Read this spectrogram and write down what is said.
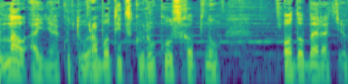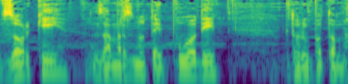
mal aj nejakú tú robotickú ruku schopnú odoberať vzorky zamrznutej pôdy, ktorú potom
